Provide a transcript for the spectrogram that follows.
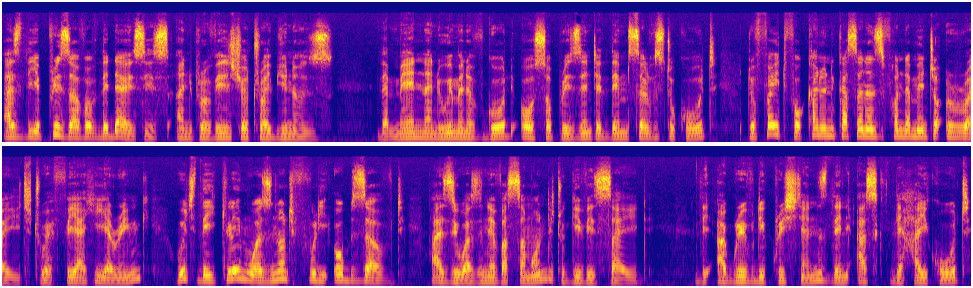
as the preserve of the diocese and provincial tribunals. The men and women of God also presented themselves to court to fight for Canon Kasana's fundamental right to a fair hearing, which they claim was not fully observed as he was never summoned to give his side. The aggrieved Christians then asked the High Court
